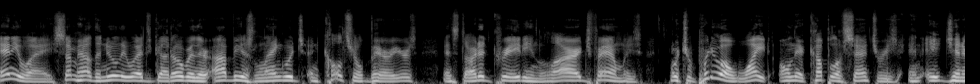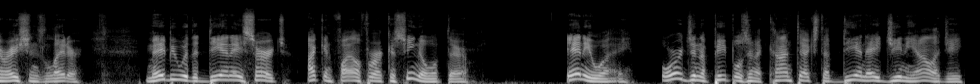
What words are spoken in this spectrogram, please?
Anyway, somehow the newlyweds got over their obvious language and cultural barriers and started creating large families, which were pretty well white only a couple of centuries and eight generations later. Maybe with a DNA search, I can file for a casino up there. Anyway, Origin of Peoples in a context of DNA genealogy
